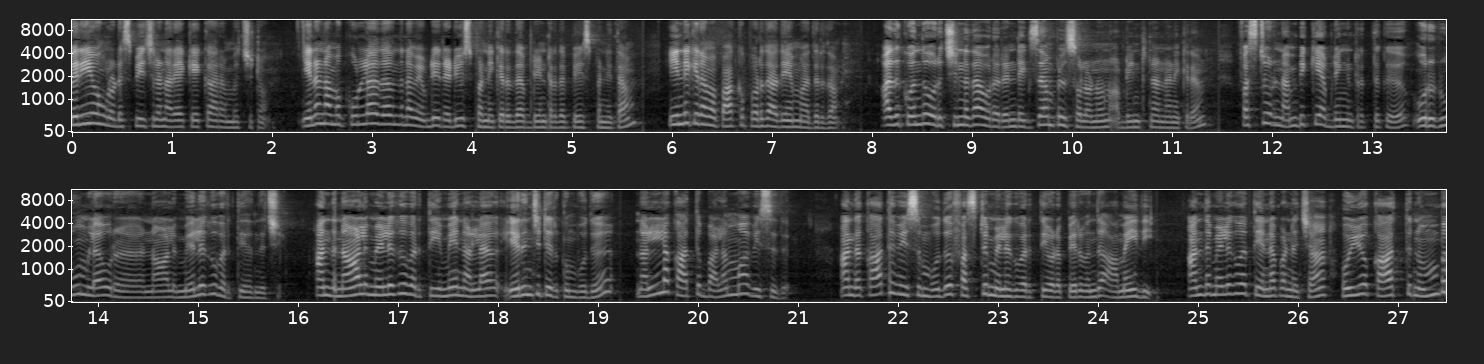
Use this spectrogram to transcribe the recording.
பெரியவங்களோட ஸ்பீச்சில் நிறைய கேட்க ஆரம்பிச்சிட்டோம். ஏன்னா நமக்குள்ளே அதை வந்து நம்ம எப்படி ரெடியூஸ் பண்ணிக்கிறது அப்படின்றத பேஸ் பண்ணி தான் இன்றைக்கி நம்ம பார்க்க போகிறது அதே மாதிரி தான். அதுக்கு வந்து ஒரு சின்னதாக ஒரு ரெண்டு எக்ஸாம்பிள் சொல்லணும் அப்படின்ட்டு நான் நினைக்கிறேன். ஃபஸ்ட்டு ஒரு நம்பிக்கை அப்படிங்கிறதுக்கு ஒரு ரூமில் ஒரு நாலு மெழுகுவர்த்தி இருந்துச்சு. அந்த நாலு மெழுகுவர்த்தியுமே நல்லா எரிஞ்சிட்டு இருக்கும்போது நல்ல காற்று பலமாக வீசுது. அந்த காற்று வீசும்போது ஃபஸ்ட்டு மெழுகுவர்த்தியோட பேர் வந்து அமைதி. அந்த மெழுகுவர்த்தி என்ன பண்ணுச்சான் ஐயோ காற்று ரொம்ப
